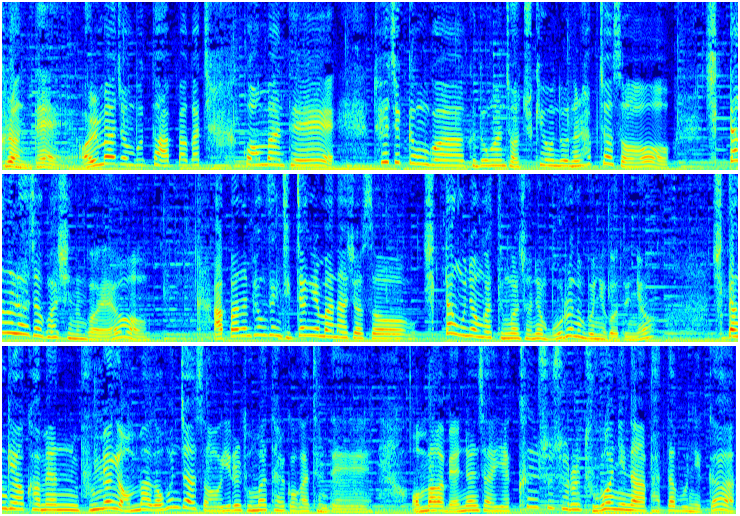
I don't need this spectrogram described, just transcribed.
그런데 얼마 전부터 아빠가 자꾸 엄마한테 퇴직금과 그동안 저축해온 돈을 합쳐서 식당을 하자고 하시는 거예요. 아빠는 평생 직장일만 하셔서 식당 운영 같은 건 전혀 모르는 분이거든요. 식당 개혁하면 분명히 엄마가 혼자서 일을 도맡아 할 것 같은데 엄마가 몇 년 사이에 큰 수술을 두 번이나 받다 보니까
